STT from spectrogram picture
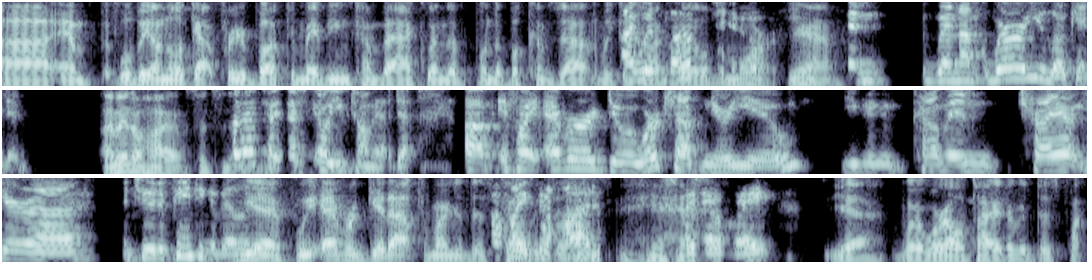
Uh, and we'll be on the lookout for your book, and maybe you can come back when the when the book comes out, and we can I talk about it a little to. bit more. Yeah. And when I'm, where are you located? I'm in Ohio, Cincinnati. Oh, that's right. That's, oh, you've told me that. Um, if I ever do a workshop near you, you can come and try out your uh, intuitive painting ability. Yeah, if we ever get out from under this oh COVID thing. Yeah. I know, right? Yeah, we're, we're all tired of it at this point.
